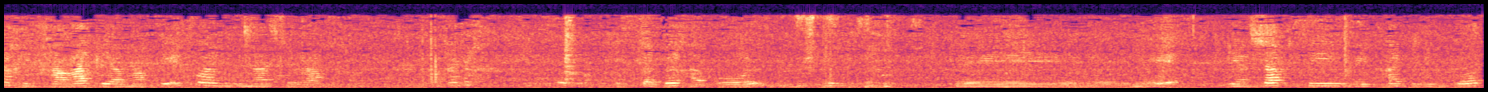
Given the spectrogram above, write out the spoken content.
כך התחרטתי, אמרתי, איפה האמונה שלך? אחר כך הסתבך הכל, וישבתי והתחלתי לבכות,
